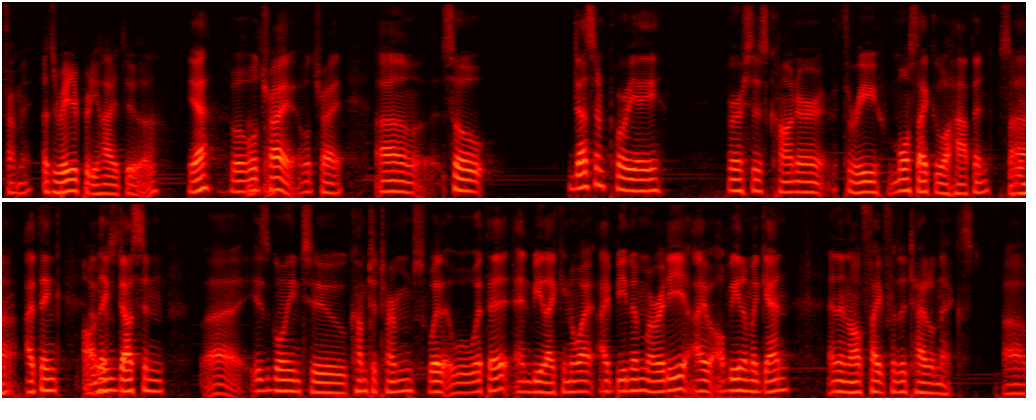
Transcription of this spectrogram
from it. it's rated pretty high too. Huh? Yeah, well, we'll try it. We'll try it. Um, so Dustin Poirier versus Conor three most likely will happen. Uh, I think I think Dustin uh, is going to come to terms with with it and be like, you know what, I beat him already. I, I'll beat him again, and then I'll fight for the title next. Uh,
